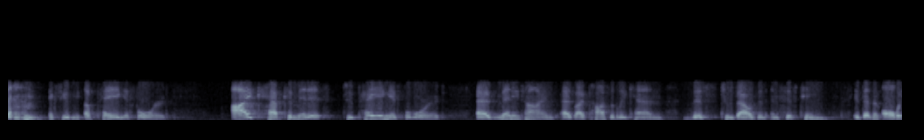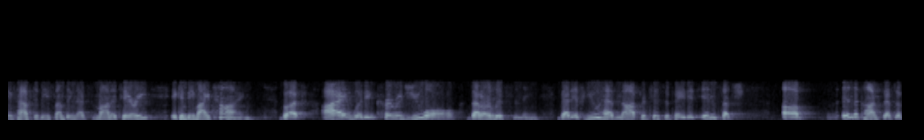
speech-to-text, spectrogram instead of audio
excuse me, of paying it forward. I have committed to paying it forward as many times as I possibly can this 2015. It doesn't always have to be something that's monetary, it can be my time. But I would encourage you all that are listening that if you have not participated in such uh, in the concept of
